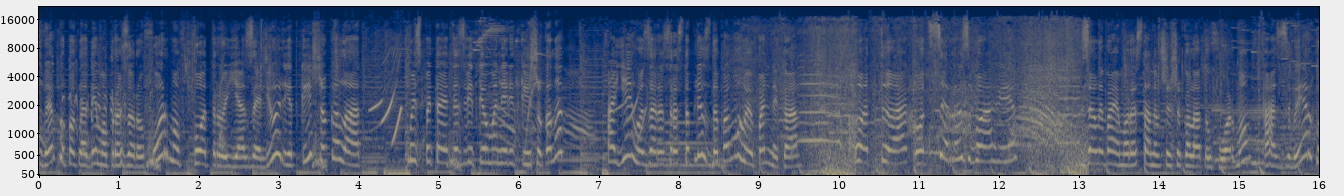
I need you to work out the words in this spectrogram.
зверху покладемо прозору форму, в котру я залю рідкий шоколад. Ви спитаєте, звідки у мене рідкий шоколад? А я його зараз розтоплю з допомогою пальника. Отак, оце розваги. Заливаємо розтанувши шоколад у форму, а зверху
